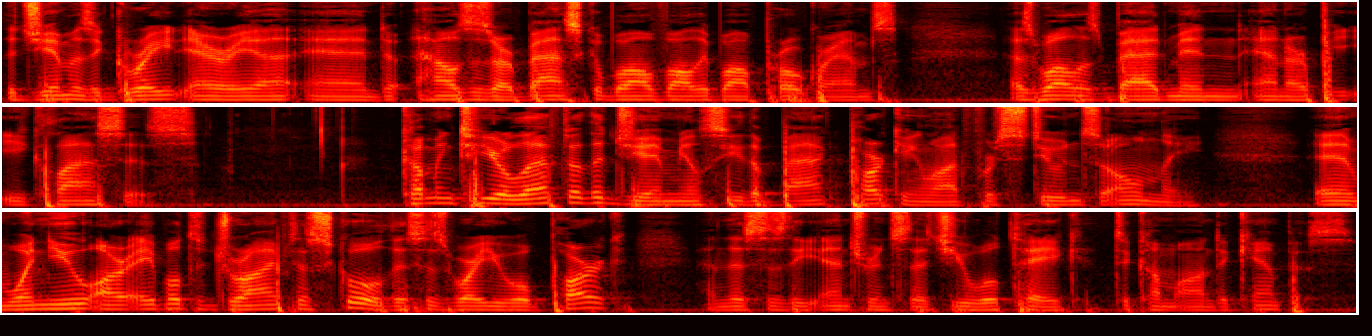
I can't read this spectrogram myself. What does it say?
The gym is a great area and houses our basketball, volleyball programs, as well as badminton and our PE classes. Coming to your left of the gym, you'll see the back parking lot for students only. And when you are able to drive to school, this is where you will park, and this is the entrance that you will take to come onto campus.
